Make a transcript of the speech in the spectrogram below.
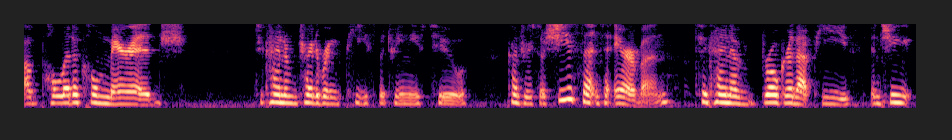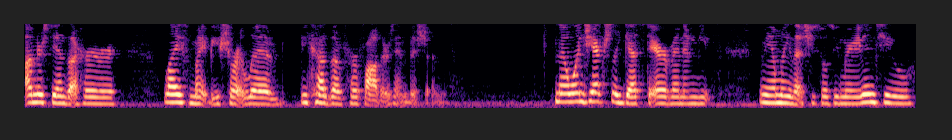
a political marriage to kind of try to bring peace between these two countries. So she is sent to Erevan to kind of broker that peace, and she understands that her life might be short lived because of her father's ambitions. Now, when she actually gets to Erevan and meets the family that she's supposed to be married into,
